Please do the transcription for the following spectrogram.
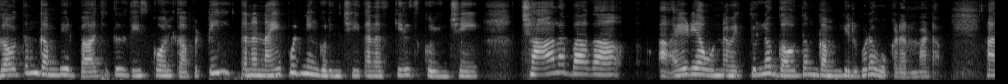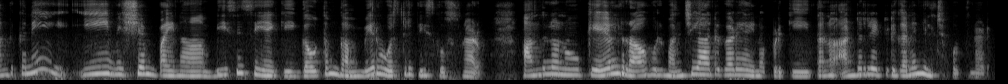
గౌతమ్ గంభీర్ బాధ్యతలు తీసుకోవాలి కాబట్టి తన నైపుణ్యం గురించి తన స్కిల్స్ గురించి చాలా బాగా ఐడియా ఉన్న వ్యక్తుల్లో గౌతమ్ గంభీర్ కూడా ఒకడనమాట అందుకని ఈ విషయం పైన బీసీసీఐకి గౌతమ్ గంభీర్ ఒత్తిడి తీసుకొస్తున్నాడు. అందులోనూ కేఎల్ రాహుల్ మంచి ఆటగాడే అయినప్పటికీ తను అండర్ రేటెడ్గానే నిలిచిపోతున్నాడు.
